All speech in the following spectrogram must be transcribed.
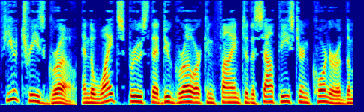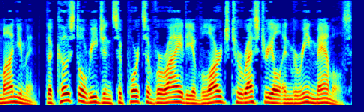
Few trees grow, and the white spruce that do grow are confined to the southeastern corner of the monument. The coastal region supports a variety of large terrestrial and marine mammals.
